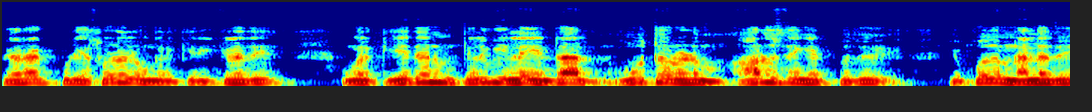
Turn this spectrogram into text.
பெறக்கூடிய சூழல் உங்களுக்கு இருக்கிறது. உங்களுக்கு ஏதேனும் தெளிவு இல்லை என்றால் மூத்தவரிடம் ஆலோசனை கேட்பது எப்போதும் நல்லது.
